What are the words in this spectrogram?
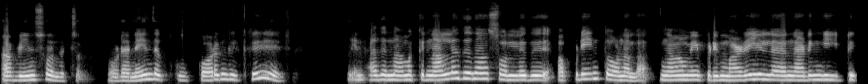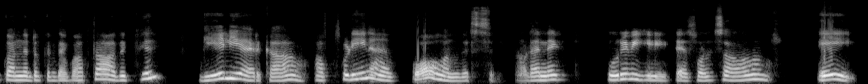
அப்படின்னு சொல்லுச்சு. உடனே இந்த கு- குரங்குக்கு அது நமக்கு நல்லதுதான் சொல்லுது அப்படின்னு தோணலாம் நாம இப்படி மழையில நடுங்கிட்டு உட்காந்துட்டு இருக்கிறத பார்த்தா அதுக்கு கேலியா இருக்கா? அப்படின்னு கோபம் வந்துருச்சு. உடனே குருவி கிட்ட சொல்லிச்சான் ஏய்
